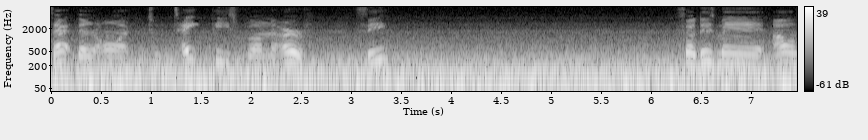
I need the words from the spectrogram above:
sat there on to take peace from the earth. See? So this man, all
